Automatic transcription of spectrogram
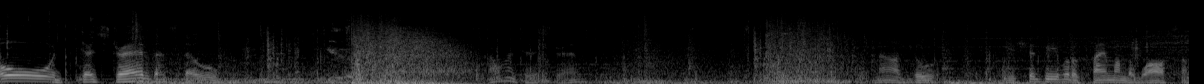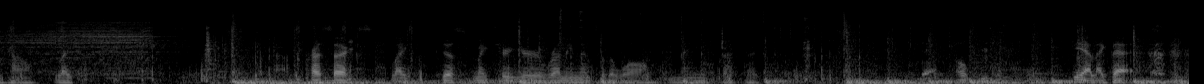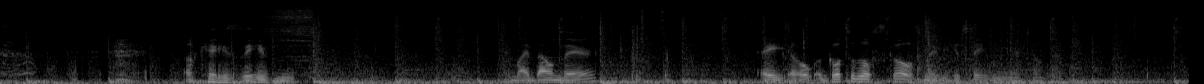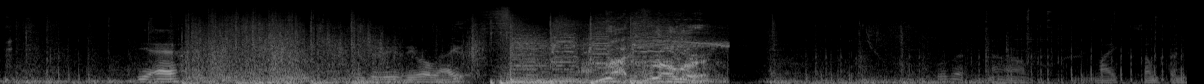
Oh, Judge Dredd, that's dope. I want Judge Dredd. Nah, dude. You should be able to climb on the wall somehow. Like, uh, press X. Like, just make sure you're running into the wall. And then you press X. Yeah. Oh. Yeah, like that. okay, save me. Am I down there? Hey, oh, go to those skulls. Maybe you can save me or something. Yeah. Interview zero life. Nightcrawler! Who's it? No, Mike something.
